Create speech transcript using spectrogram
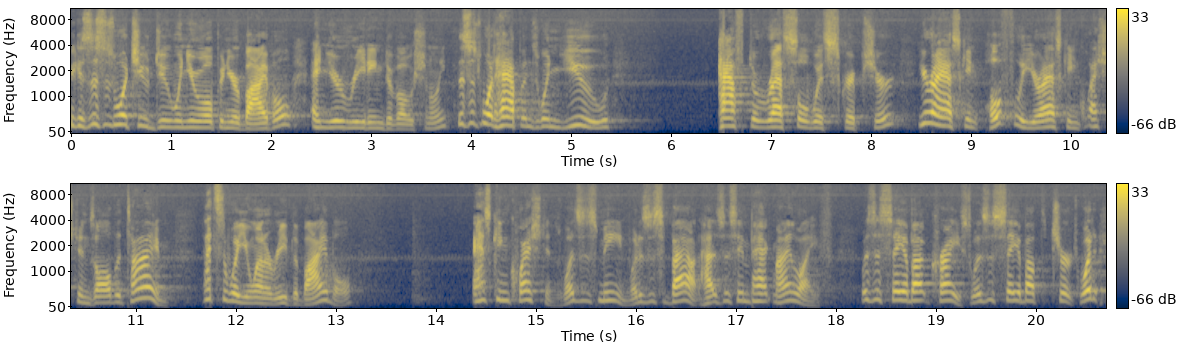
Because this is what you do when you open your Bible and you're reading devotionally. This is what happens when you have to wrestle with Scripture. You're asking, hopefully, you're asking questions all the time. That's the way you want to read the Bible. Asking questions. What does this mean? What is this about? How does this impact my life? What does this say about Christ? What does this say about the church? What,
